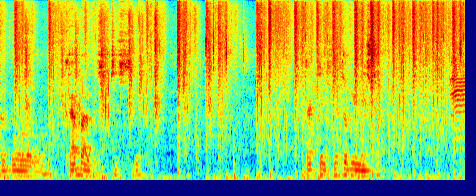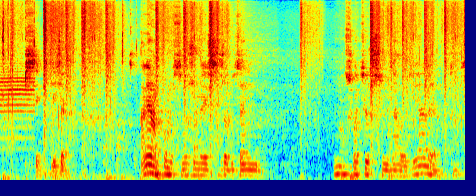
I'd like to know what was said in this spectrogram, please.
Albo kraba, albo coś w sobie. Tak to nie zrobimy jeszcze. Psyk, dzieciak. Ale ja mam pomysł, co możemy jeszcze zrobić zanim... No słońce już się zachodzi, ale to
